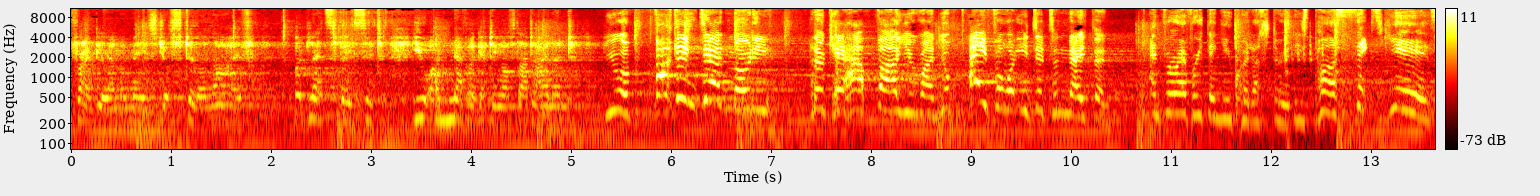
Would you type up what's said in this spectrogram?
Frankly, I'm amazed you're still alive. But let's face it, you are never getting off that island. You are fucking dead, Modi! I don't care how far you run, you'll pay for what you did to Nathan! And for everything you put us through these past six years.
